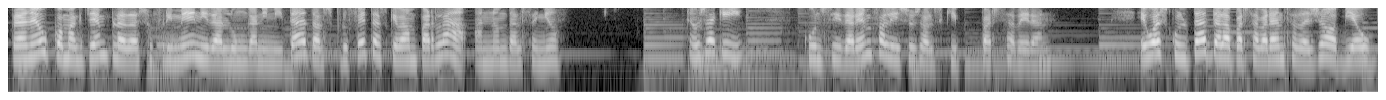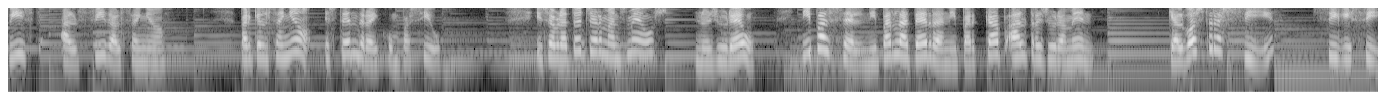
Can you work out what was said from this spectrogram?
preneu com a exemple de sofriment i de longanimitat els profetes que van parlar en nom del Senyor. Heus aquí, considerem feliços els qui perseveren. Heu escoltat de la perseverança de Job i heu vist el fi del Senyor, perquè el Senyor és tendre i compassiu. I sobretot, germans meus, no jureu, ni pel cel, ni per la terra, ni per cap altre jurament, que el vostre sí sigui sí,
